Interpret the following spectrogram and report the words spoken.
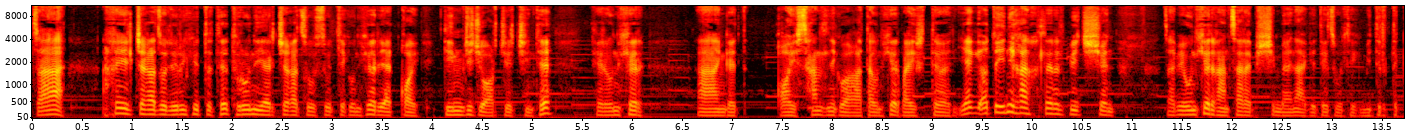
За ахын хэлж байгаа зүйл ерөнхийдөө те төрөний ярьж байгаа зүйлсүүдийг үнэхээр яг гой дэмжиж орж ирж байна те. Тэгэхээр үнэхээр аа ингээд гоё санал нэг байгаа та үнэхээр баяртай байна. Яг одоо энийг харахаар л би жишээ нь за би үнэхээр ганцаараа биш юм байна гэдэг зүйлийг мэдэрдэг.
